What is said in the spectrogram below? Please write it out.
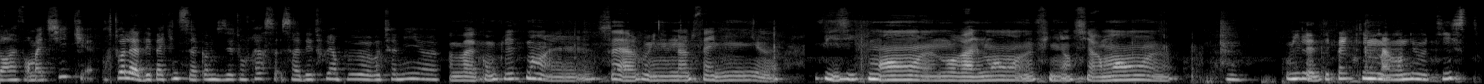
dans l'informatique. Pour toi, la dépakine, ça, comme disait ton frère, ça, ça a détruit un peu votre famille euh? Bah, complètement. euh, ça a ruiné notre famille euh, physiquement, euh, moralement, euh, financièrement. euh. Oui, la dépakine m'a rendu autiste.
